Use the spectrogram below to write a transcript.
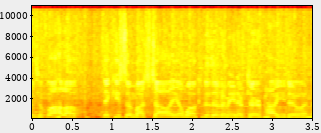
gives a follow. Thank you so much, Talia. Welcome to the domain of derp. How you doing?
